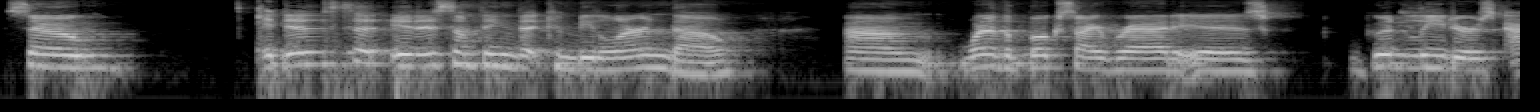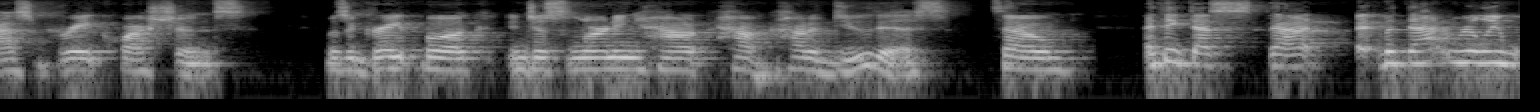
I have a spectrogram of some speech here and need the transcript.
So it is. It is something that can be learned, though. Um, one of the books I read is "Good Leaders Ask Great Questions." It was a great book in just learning how how how to do this. So I think that's that, but that really,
